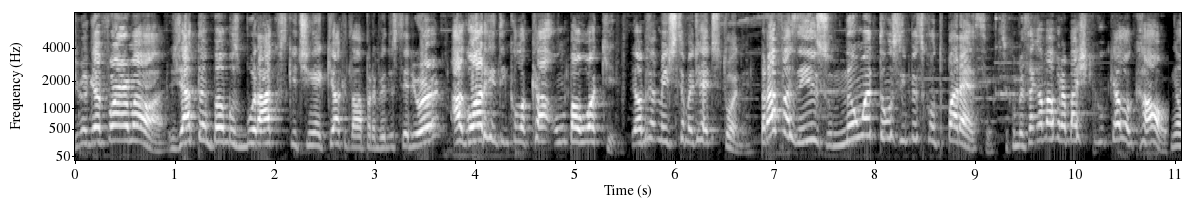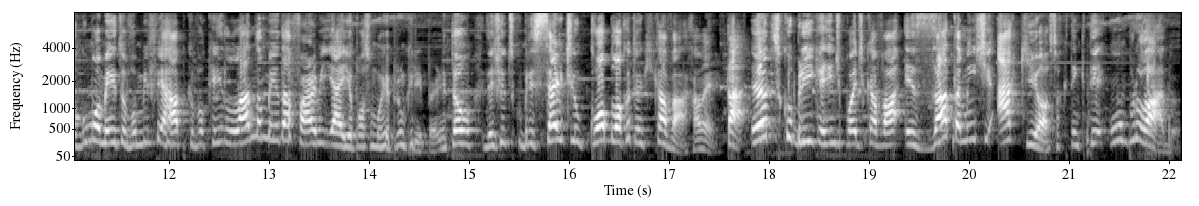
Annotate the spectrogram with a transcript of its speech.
De qualquer forma, ó, já tampamos buracos que tinha aqui, ó, que dava para ver do exterior. Agora a gente tem que colocar um baú aqui. E obviamente sistema de redstone. Para fazer isso, não é tão simples quanto parece. Se começar a cavar para baixo em qualquer local, em algum momento eu vou me ferrar, porque eu vou cair lá no meio da farm e aí eu posso morrer para um creeper. Então, deixa eu descobrir certinho qual bloco eu tenho que cavar. Calma aí. Tá, eu descobri que a gente pode cavar exatamente aqui, ó, só que tem que ter um pro lado.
